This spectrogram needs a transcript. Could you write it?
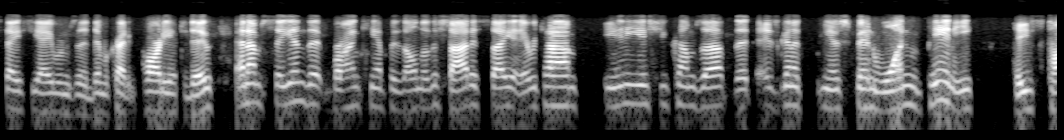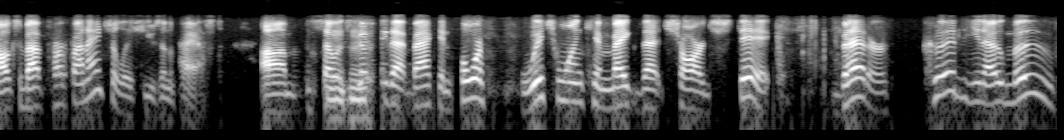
Stacey Abrams and the Democratic Party have to do. And I'm seeing that Brian Kemp is on the other side is saying every time any issue comes up that is going to you know spend one penny, he talks about her financial issues in the past. Um, so it's Mhm. going to be that back and forth. Which one can make that charge stick better? Could you know move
